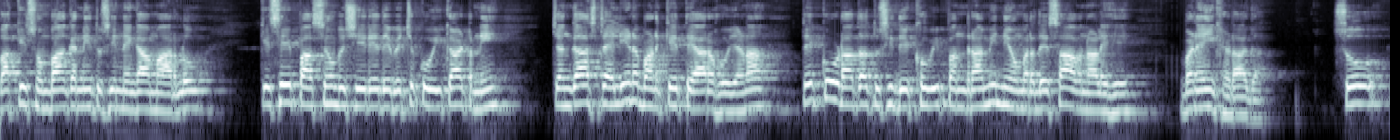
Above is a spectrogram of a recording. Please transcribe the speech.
ਬਾਕੀ ਸੁੰਬਾਂ ਕੰਨੀ ਤੁਸੀਂ ਨਿਗਾਹ ਮਾਰ ਲਓ। ਕਿਸੇ ਪਾਸਿਓਂ ਬਸ਼ੀਰੇ ਦੇ ਵਿੱਚ ਕੋਈ ਘਾਟ ਨਹੀਂ। ਚੰਗਾ ਸਟੈਲੀਅਨ ਬਣ ਕੇ ਤਿਆਰ ਹੋ ਜਾਣਾ ਤੇ ਘੋੜਾ ਤਾਂ ਤੁਸੀਂ ਦੇਖੋ ਵੀ 15 ਮਹੀਨੇ ਉਮਰ ਦੇ ਹਿਸਾਬ ਨਾਲ ਇਹ ਬਣਿਆ ਹੀ ਖੜਾਗਾ ਸੋ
